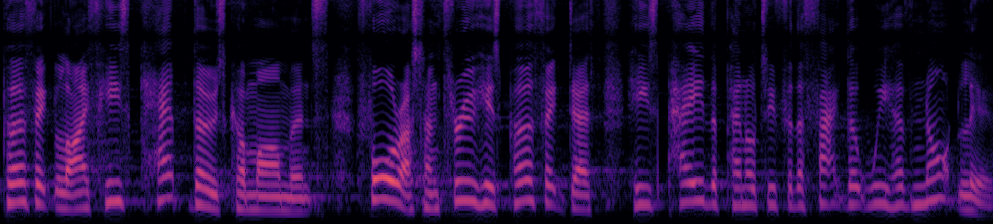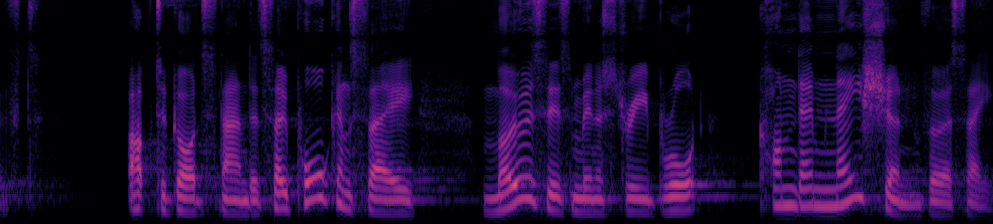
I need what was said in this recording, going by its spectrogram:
perfect life, he's kept those commandments for us. And through his perfect death, he's paid the penalty for the fact that we have not lived up to God's standards. So Paul can say, Moses' ministry brought condemnation, verse 8.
